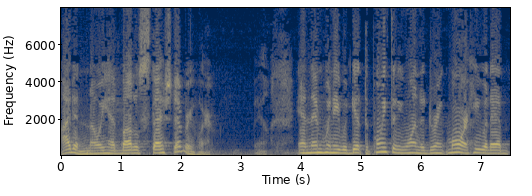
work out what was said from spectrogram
I didn't know he had bottles stashed everywhere. Yeah. And then when he would get the point that he wanted to drink more, he would add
